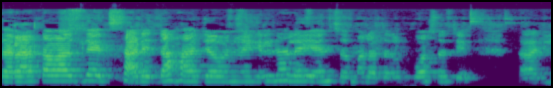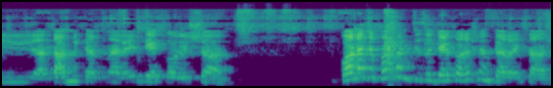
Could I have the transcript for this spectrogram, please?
तर आता वाजले साडे दहा जेवण वगैरे झालं यांचं मला तर उपवासच आणि आता आम्ही करणार आहे डेकोरेशन कोणाच्या पसंतीचं डेकोरेशन करायचं आज?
